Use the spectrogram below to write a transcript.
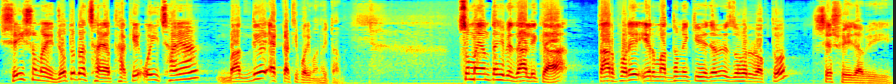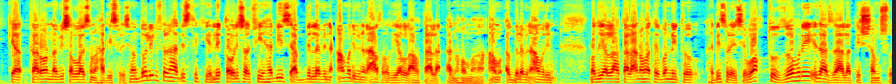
সেই সময় যতটা ছায়া থাকে ওই ছায়া বাদ দিয়ে এক কাঠি পরিমাণ হইতে হবে। সোমায়ান্তাহিবে জালিকা তারপরে এর মাধ্যমে কি হয়ে যাবে? জোহরের রক্ত শেষ হয়ে যাবে। কারণ নবী সাল্লাল্লাহু আলাইহি ওয়াসাল্লাম হাদিস রয়েছে। দলিল সুন হাদিস থেকে, লিকাউলি সাল ফি হাদিস আব্দুল্লাহ বিন আমর বিন আস রাদিয়াল্লাহু তাআলা আনহুমা আব্দুল্লাহ বিন আমর রাদিয়াল্লাহু তাআলা আনহুমা থেকে বর্ণিত হাদিস রয়েছে, ওয়াক্তু জোহরে ইযা জালাতিশ শামসু।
